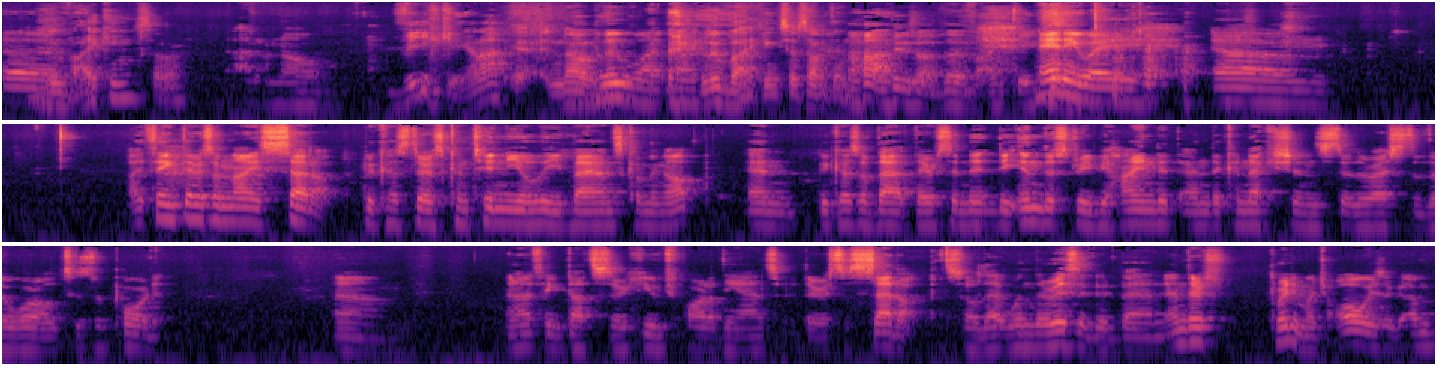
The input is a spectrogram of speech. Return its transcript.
Uh, Blue Vikings or I don't know. Vikingarna. no Blue White. White. Blue Vikings or something. Ah, these are the Vikings. anyway, um, I think there's a nice setup because there's continually bands coming up, and because of that, there's the, the industry behind it and the connections to the rest of the world to support it. Um, and I think that's a huge part of the answer. There's a setup so that when there is a good band, and there's pretty much always, a, I'm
